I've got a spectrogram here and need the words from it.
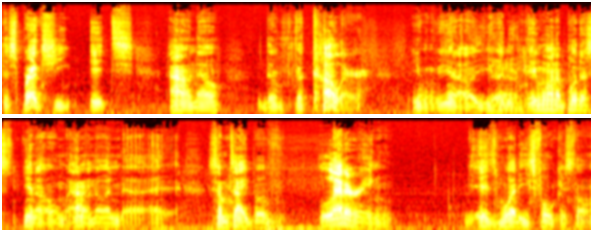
the spreadsheet. It's I don't know the the color. You you know you, they want to put us you know I don't know in uh, some type of lettering is what he's focused on.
